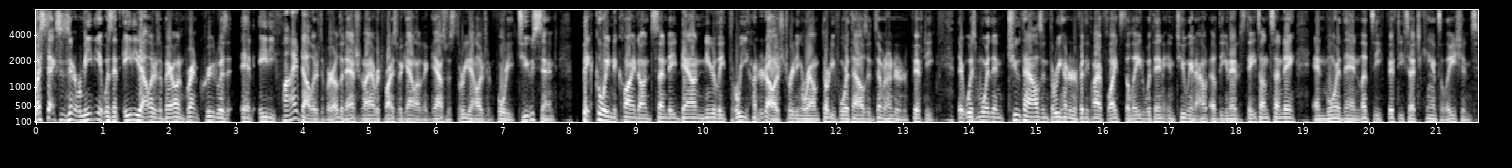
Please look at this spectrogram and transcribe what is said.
West Texas Intermediate was at $80 a barrel, and Brent crude was at $85 a barrel. The national average price of a gallon of gas was $3.42. Bitcoin declined on Sunday, down nearly $300, trading around 34,750. There was more than 2,355 flights delayed within and to and out of the United States on Sunday, and more than, let's see, 50 such cancellations.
